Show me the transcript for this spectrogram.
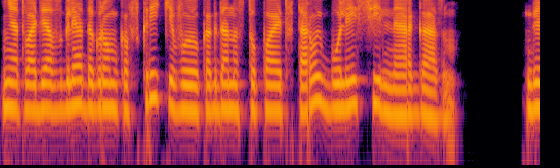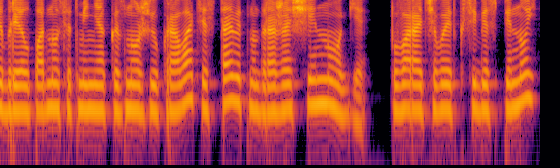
Не отводя взгляда, громко вскрикиваю, когда наступает второй, более сильный оргазм. Габриэл подносит меня к изножью кровати, ставит на дрожащие ноги, поворачивает к себе спиной,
